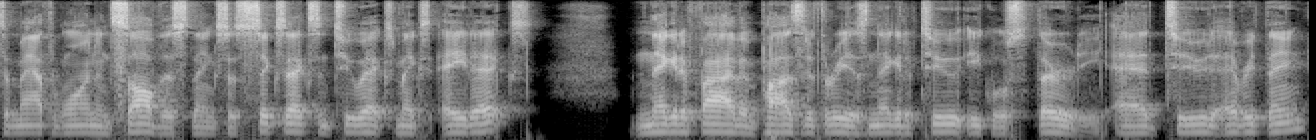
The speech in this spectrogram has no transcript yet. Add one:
to math 1 and solve this thing. So 6x and 2x makes 8x. Negative 5 and positive 3 is negative 2 equals 30. Add 2 to everything.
